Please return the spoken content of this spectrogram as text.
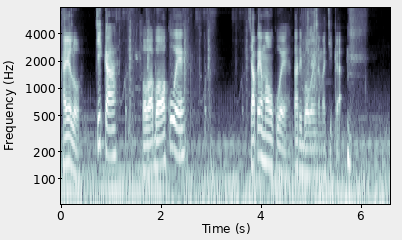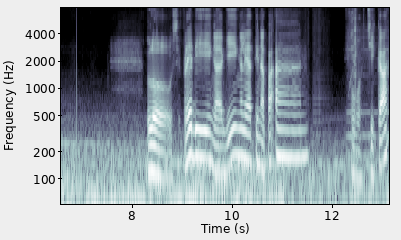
Hai lo, Cika, bawa-bawa kue. Siapa yang mau kue? Ntar dibawain sama Cika. Loh, si Freddy lagi ngeliatin apaan? Oh, Cika.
